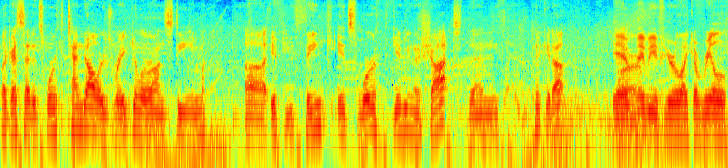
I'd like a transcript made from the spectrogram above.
Like I said, it's worth ten dollars regular on Steam. Uh, if you think it's worth giving a shot, then pick it up. yeah, Or- maybe if you're like a real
